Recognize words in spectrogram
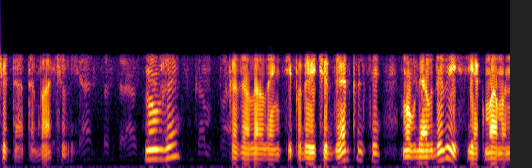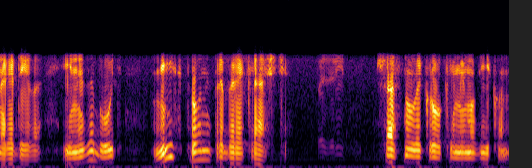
чи тата бачили. Ну вже, сказала Оленці, подаючи дзеркальце, мовляв, дивись, як мама нарядила, і не забудь, ніхто не прибере краще. Шаснули кроки мимо вікон.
